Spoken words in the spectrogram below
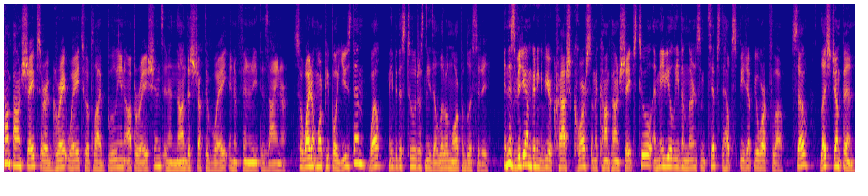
Compound shapes are a great way to apply Boolean operations in a non-destructive way in Affinity Designer. So why don't more people use them? Well, maybe this tool just needs a little more publicity. In this video, I'm going to give you a crash course on the Compound Shapes tool, and maybe you'll even learn some tips to help speed up your workflow. So, let's jump in.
